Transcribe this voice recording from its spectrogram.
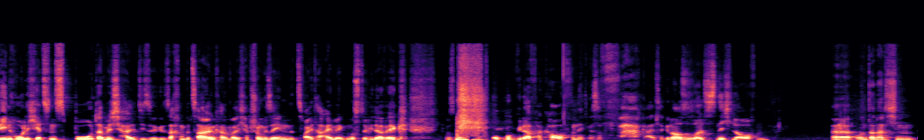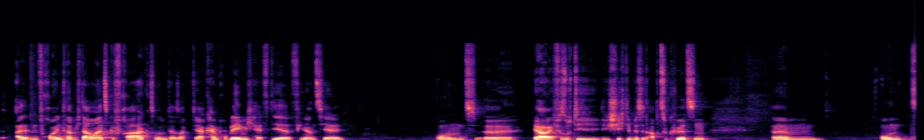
wen hole ich jetzt ins Boot, damit ich halt diese Sachen bezahlen kann? Weil ich habe schon gesehen, eine zweite iMac musste wieder weg. Ich muss mein MacBook wieder verkaufen und denke mir so, fuck, Alter, genauso sollte es nicht laufen. Äh, und dann hatte ich einen alten Freund, habe ich damals gefragt, und der sagt, ja, kein Problem, ich helfe dir finanziell. Und äh, ja, ich versuche die, die Geschichte ein bisschen abzukürzen. Ähm, und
